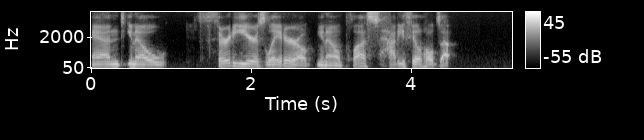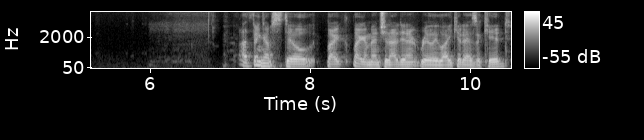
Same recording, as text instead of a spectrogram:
And you know, thirty years later, you know, plus, how do you feel it holds up? I think I'm still like like I mentioned, I didn't really like it as a kid.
